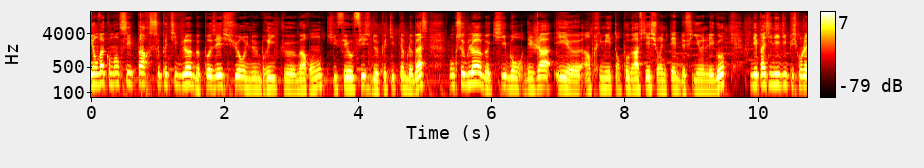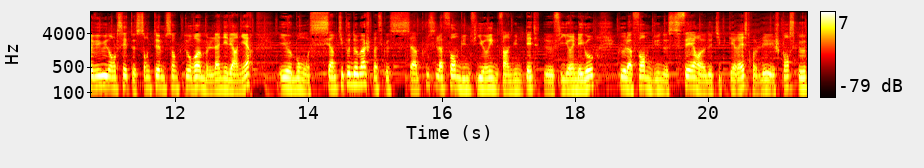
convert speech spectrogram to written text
Et on va commencer par ce petit globe posé sur une brique euh, marron qui fait office de petite table basse. Donc ce globe qui, bon, déjà est euh, imprimé, tampographié sur une tête de figurine Lego, qui n'est pas inédit puisqu'on l'avait vu dans le set Sanctum Sanctorum l'année dernière. Et euh, bon, c'est un petit peu dommage parce que ça a plus la forme d'une figurine, enfin d'une tête de figurine Lego que la forme d'une sphère de type terrestre. je pense que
